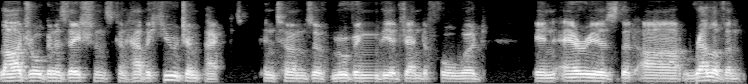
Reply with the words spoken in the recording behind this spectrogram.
large organizations can have a huge impact in terms of moving the agenda forward in areas that are relevant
